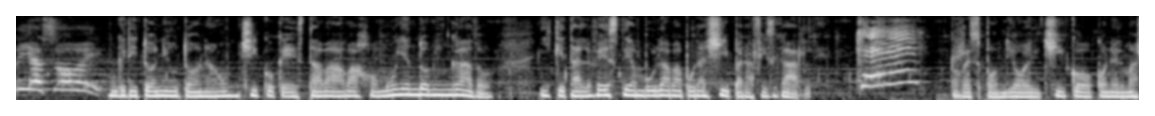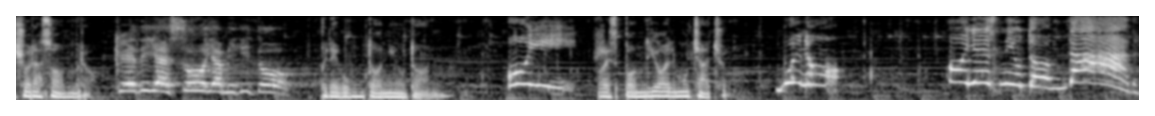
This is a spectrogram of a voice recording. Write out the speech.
Día soy? gritó Newton a un chico que estaba abajo muy endomingado y que tal vez deambulaba por allí para fisgarle. ¿Qué? Respondió el chico con el mayor asombro. ¿Qué día es hoy, amiguito? Preguntó Newton. Hoy... Respondió el muchacho. Bueno... Hoy es Newton Dad.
